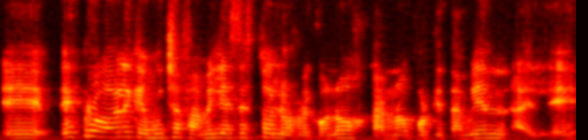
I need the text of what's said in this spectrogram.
Eh, es probable que muchas familias esto lo reconozcan, ¿no? Porque también eh,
